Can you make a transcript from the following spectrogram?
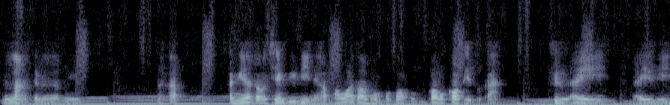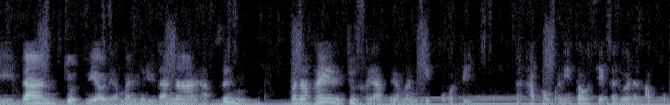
ด้านหลังจะเป็นแบบนี้นะครับ อันนี้ต้องเช็คดีๆนะครับ เพราะว่าตอนผมประกอบผมก็ประกอบผิดเหมือนกันคือไอ้ไอ้ด้านจุดเดียวเนี่ยมันมาอยู่ด้านหน้านครับ ซึ่ง มันทำให้จุดขยับเนี่ยมันผิดปกตินะครับ ผมอันนี้ต้องเช็คกันด้วยนะครับผม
